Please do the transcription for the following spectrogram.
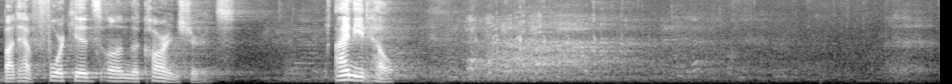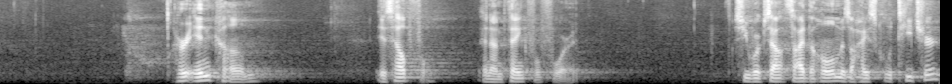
about to have four kids on the car insurance. I need help. Her income is helpful, and I'm thankful for it. She works outside the home as a high school teacher.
